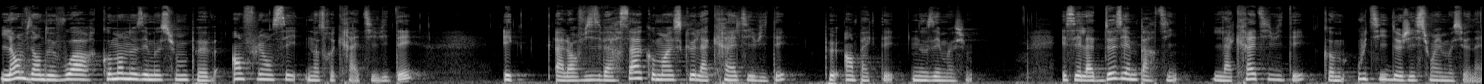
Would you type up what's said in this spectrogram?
Là, on vient de voir comment nos émotions peuvent influencer notre créativité et alors vice-versa, comment est-ce que la créativité peut impacter nos émotions Et c'est la deuxième partie, la créativité comme outil de gestion émotionnelle.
